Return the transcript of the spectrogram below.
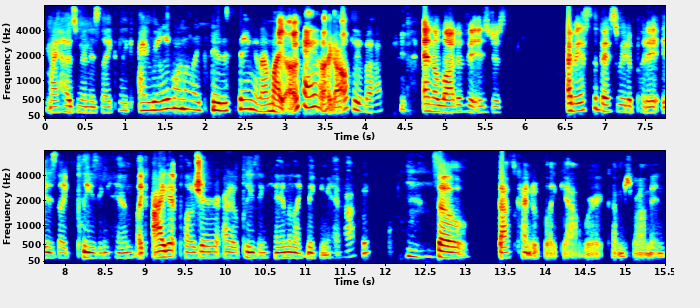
my husband is like like I really want to like do this thing and I'm like okay, like I'll do that. Yeah. And a lot of it is just I guess the best way to put it is like pleasing him. Like I get pleasure out of pleasing him and like making him happy. Mhm. So that's kind of like yeah, where it comes from. And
